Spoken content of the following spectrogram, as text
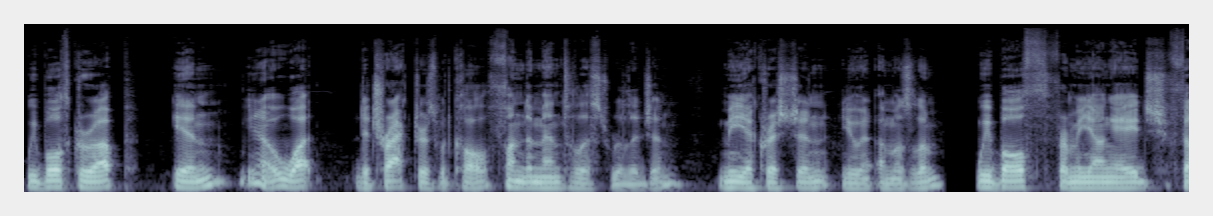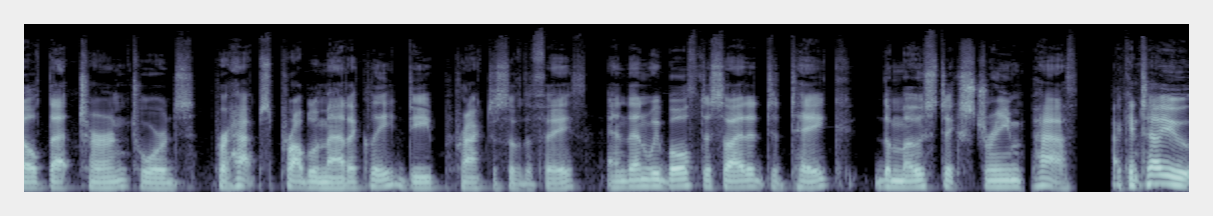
We both grew up in, you know, what detractors would call fundamentalist religion. Me, a Christian, you, a Muslim. We both, from a young age, felt that turn towards perhaps problematically deep practice of the faith. And then we both decided to take the most extreme path. I can tell you,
